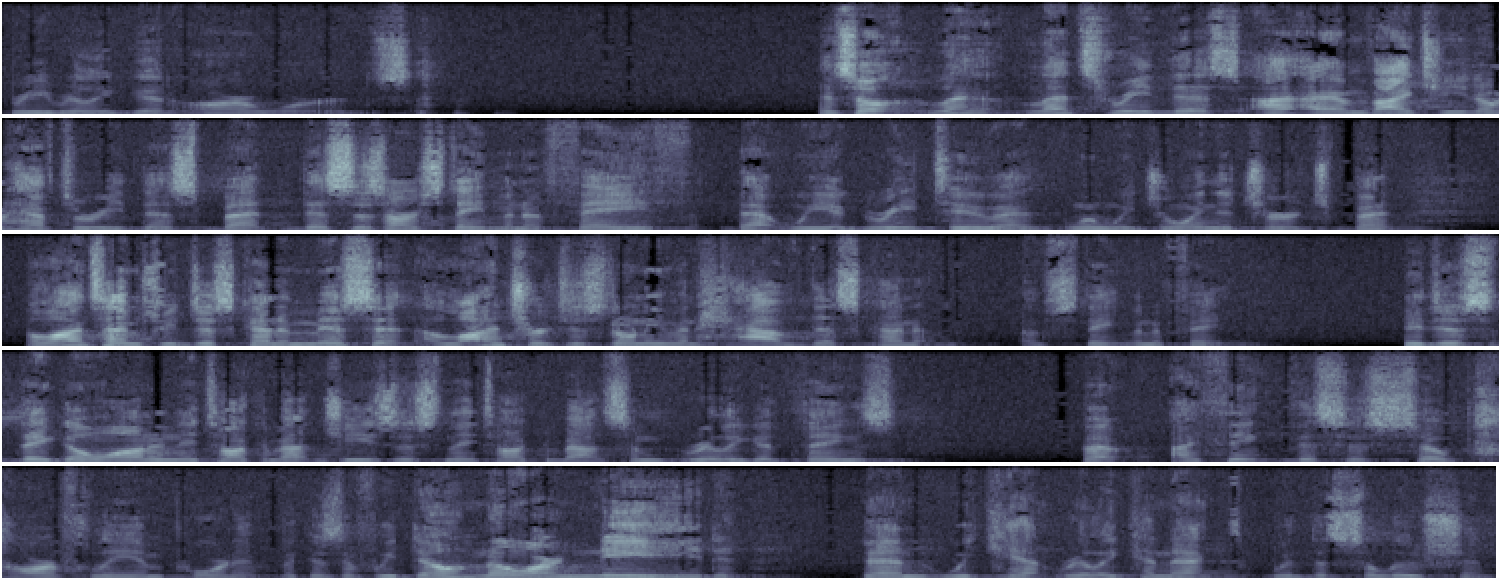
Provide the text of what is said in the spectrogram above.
three really good R words. And so let, us read this. I, I, invite you, you don't have to read this, but this is our statement of faith that we agree to when we join the church. But a lot of times we just kind of miss it. A lot of churches don't even have this kind of, of statement of faith. They just they go on and they talk about Jesus and they talk about some really good things. But I think this is so powerfully important because if we don't know our need, then we can't really connect with the solution,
